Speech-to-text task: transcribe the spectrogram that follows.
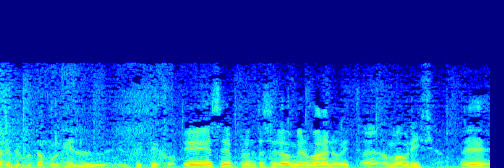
Mucha gente pregunta por qué el, el festejo. Eh, ese preguntáselo a mi hermano, ¿viste? A Mauricio. Eh,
